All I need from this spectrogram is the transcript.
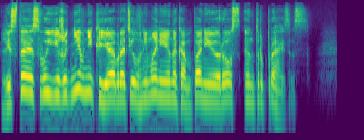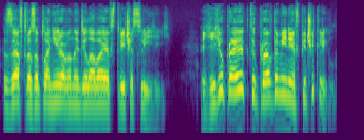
Листая свой ежедневник, я обратил внимание на компанию Ross Enterprises. Завтра запланирована деловая встреча с Лией. Ее проект и правда меня впечатлил.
